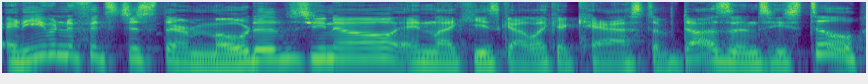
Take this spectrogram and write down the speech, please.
And even if it's just their motives, you know, and like he's got like a cast of dozens, he still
